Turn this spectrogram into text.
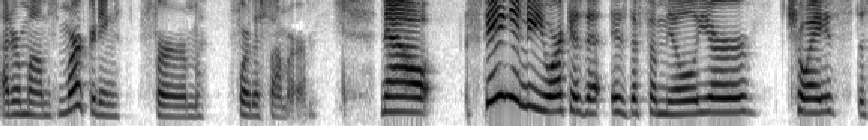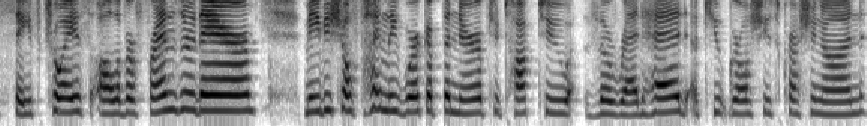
at her mom's marketing firm for the summer. Now, staying in New York is a, is the familiar choice, the safe choice. All of her friends are there. Maybe she'll finally work up the nerve to talk to the redhead, a cute girl she's crushing on.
